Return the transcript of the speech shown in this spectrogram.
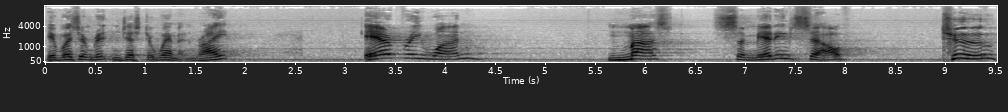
It wasn't written just to women, right? Everyone must submit himself to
